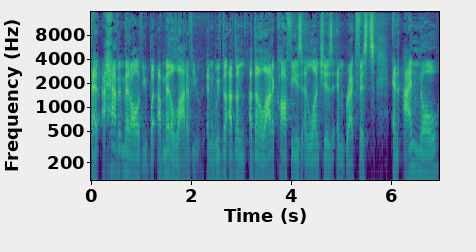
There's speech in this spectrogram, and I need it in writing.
I haven't met all of you, but I've met a lot of you. And we've done, I've, done, I've done a lot of coffees and lunches and breakfasts. And I know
